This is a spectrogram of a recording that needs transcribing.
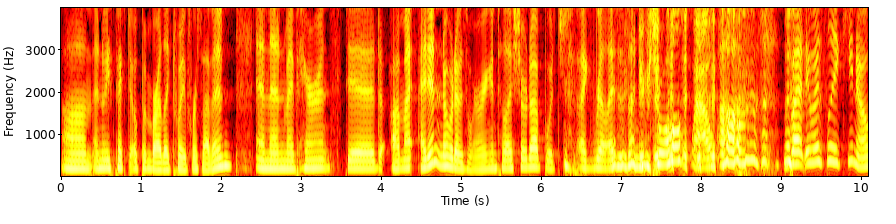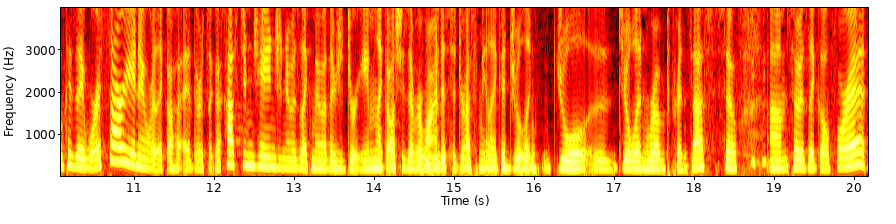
Um, and we picked open bar like 24 7. And then my parents did, um, I, I didn't know what I was wearing until I showed up, which I realize is unusual. wow. Um, but it was like, you know, because I wore a sari and I wore like a, there was like a costume change and it was like my mother's dream. Like all she's ever wanted is to dress me like a jewel and, jewel, uh, jewel and robed princess. So, um, so I was like, go for it.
